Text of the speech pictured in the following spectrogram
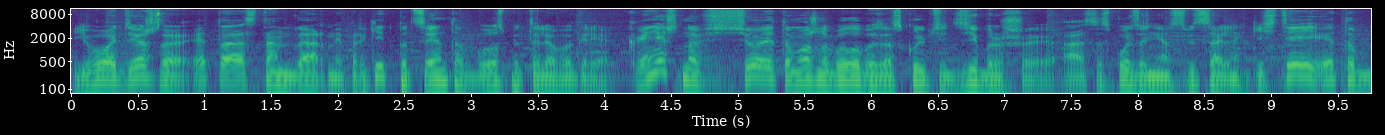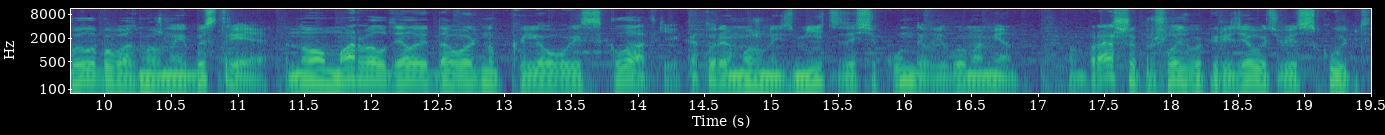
Его одежда – это стандартный прикид пациентов госпиталя в игре. Конечно, все это это можно было бы заскульптить зибрыши, а с использованием специальных кистей это было бы возможно и быстрее. Но Marvel делает довольно клевые складки, которые можно изменить за секунды в любой момент. В браше пришлось бы переделать весь скульпт,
